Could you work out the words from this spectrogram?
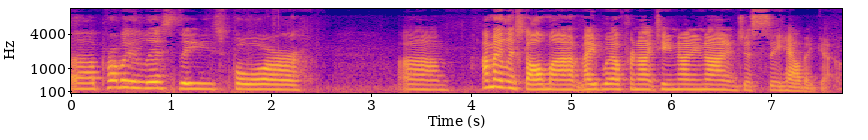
Uh, probably list these for, um, I may list all my Madewell for $19.99 and just see how they go.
